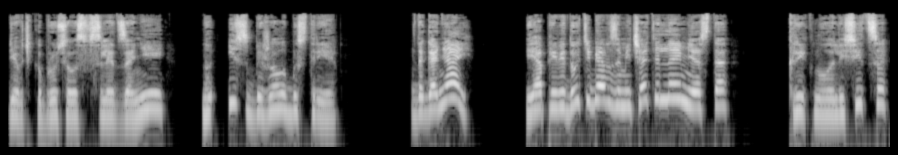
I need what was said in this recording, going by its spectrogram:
Девочка бросилась вслед за ней, но и сбежала быстрее. «Догоняй! Я приведу тебя в замечательное место!» — крикнула лисица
